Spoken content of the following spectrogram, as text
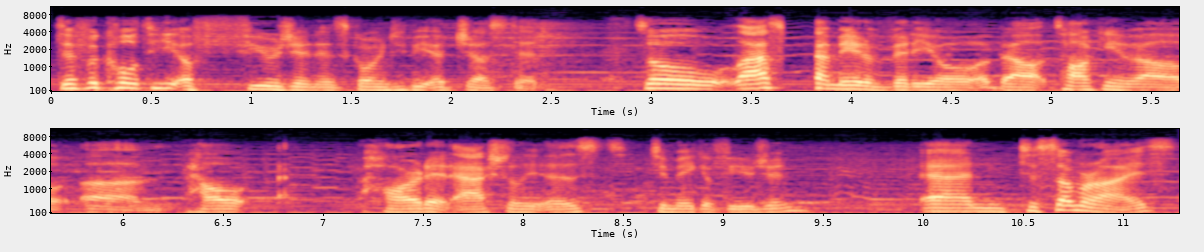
difficulty of fusion is going to be adjusted. So last I made a video about talking about um, how hard it actually is to make a fusion. And to summarize,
